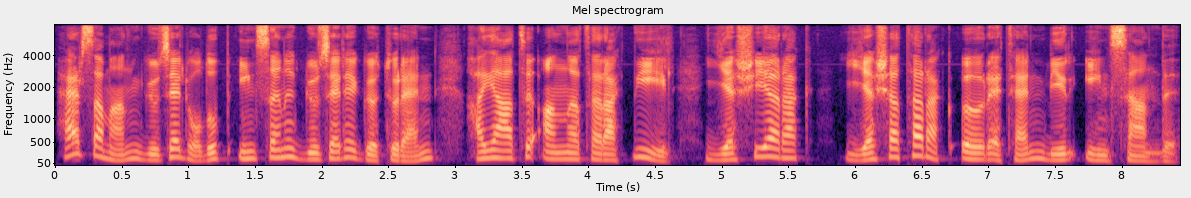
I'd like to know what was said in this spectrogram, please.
Her zaman güzel olup insanı güzele götüren, hayatı anlatarak değil, yaşayarak, yaşatarak öğreten bir insandı.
